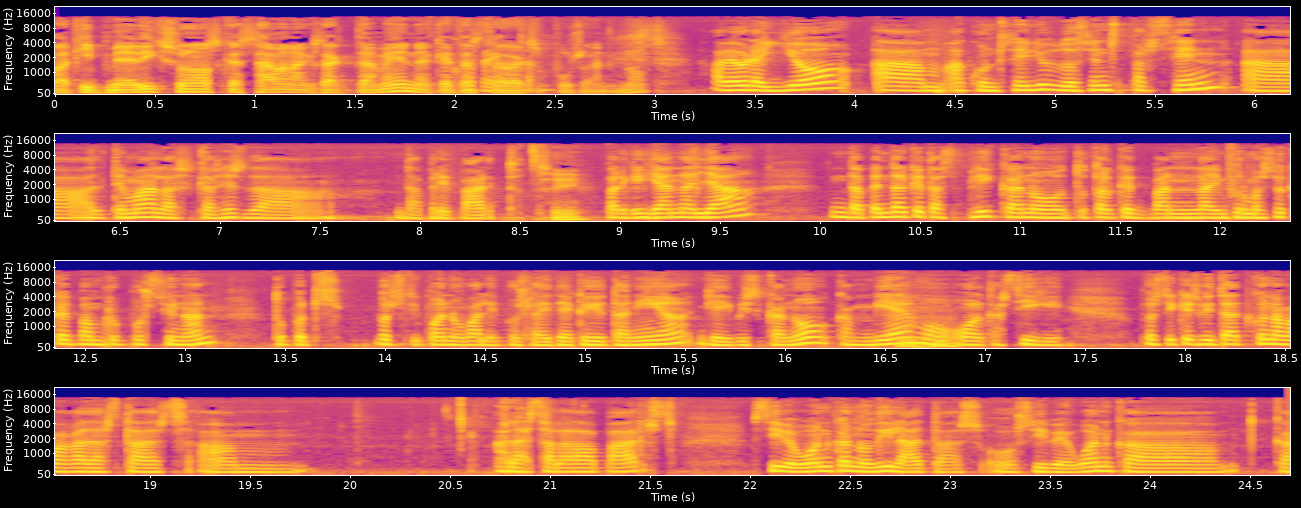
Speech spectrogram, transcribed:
l'equip mèdic, són els que saben exactament a què t'estàs exposant, no? A veure, jo um, aconsello 200% uh, el tema de les classes de, de prepart. Sí. Perquè ja allà, depèn del que t'expliquen o tot el que et van, la informació que et van proporcionant, tu pots, pots dir, bueno, vale, doncs la idea que jo tenia, ja he vist que no, canviem uh -huh. o, mhm. o el que sigui. Però sí que és veritat que una vegada estàs um, a la sala de parts, si veuen que no dilates o si veuen que, que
